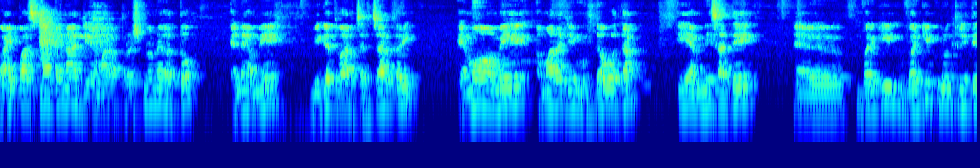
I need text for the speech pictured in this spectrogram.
બાયપાસ માટેના જે અમારા પ્રશ્નને હતો, એને અમે વિગતવાર ચર્ચા કરી. એમાં અમે અમારા જે મુદ્દાઓ હતા, એ એમની સાથે વર્ગી, વર્ગીકૃત રીતે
